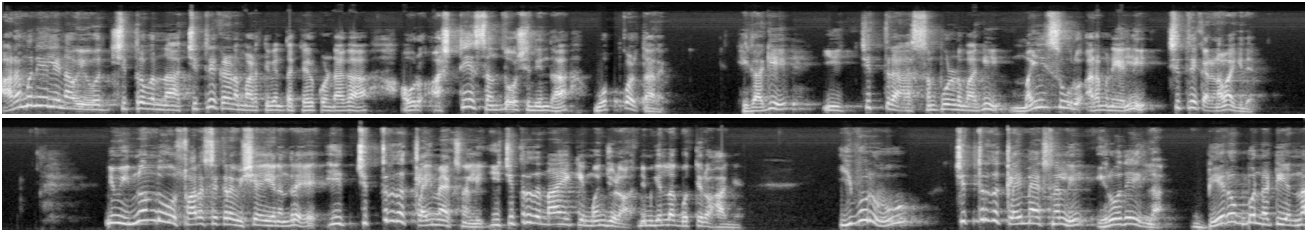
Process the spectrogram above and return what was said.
ಅರಮನೆಯಲ್ಲಿ ನಾವು ಇವತ್ತು ಚಿತ್ರವನ್ನು ಚಿತ್ರೀಕರಣ ಮಾಡ್ತೀವಿ ಅಂತ ಕೇಳಿಕೊಂಡಾಗ ಅವರು ಅಷ್ಟೇ ಸಂತೋಷದಿಂದ ಒಪ್ಕೊಳ್ತಾರೆ. ಹೀಗಾಗಿ ಈ ಚಿತ್ರ ಸಂಪೂರ್ಣವಾಗಿ ಮೈಸೂರು ಅರಮನೆಯಲ್ಲಿ ಚಿತ್ರೀಕರಣವಾಗಿದೆ. ನೀವು ಇನ್ನೊಂದು ಸ್ವಾರಸ್ಯಕರ ವಿಷಯ ಏನಂದ್ರೆ ಈ ಚಿತ್ರದ ಕ್ಲೈಮ್ಯಾಕ್ಸ್ನಲ್ಲಿ, ಈ ಚಿತ್ರದ ನಾಯಕಿ ಮಂಜುಳಾ, ನಿಮಗೆಲ್ಲ ಗೊತ್ತಿರೋ ಹಾಗೆ, ಇವರು ಚಿತ್ರದ ಕ್ಲೈಮ್ಯಾಕ್ಸ್ನಲ್ಲಿ ಇರೋದೇ ಇಲ್ಲ. ಬೇರೊಬ್ಬ ನಟಿಯನ್ನ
